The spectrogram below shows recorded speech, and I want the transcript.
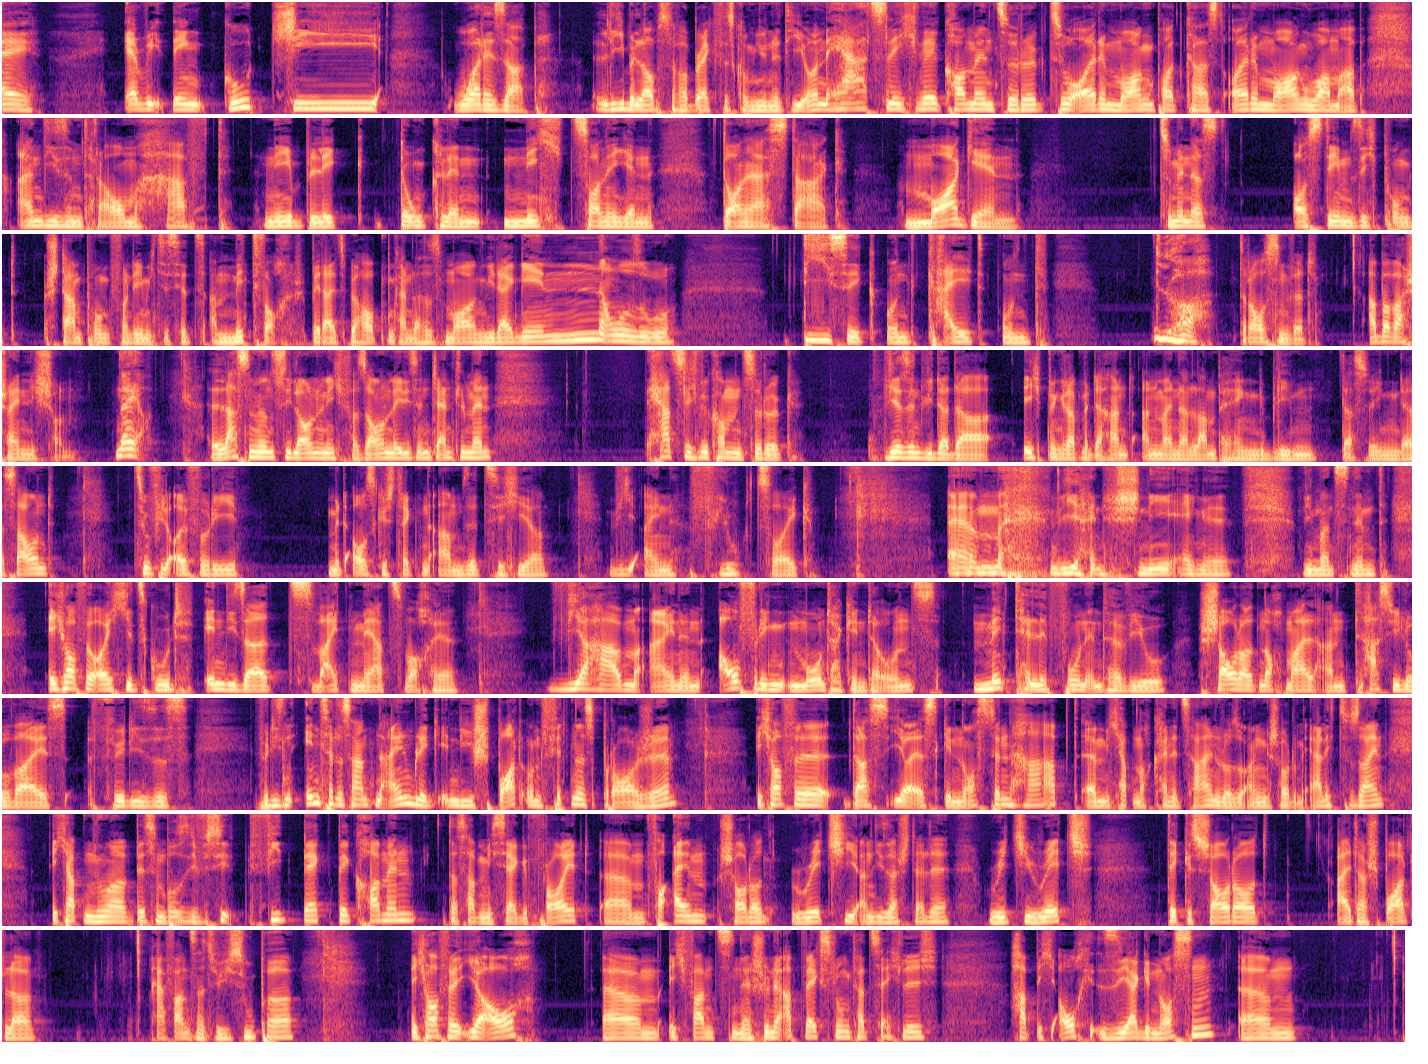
ey, everything Gucci. What is up? Liebe Lobster for Breakfast Community und herzlich willkommen zurück zu eurem Morgen-Podcast, eurem Morgen-Warm-Up an diesem traumhaft neblig, dunklen, nicht sonnigen Donnerstag. Morgen. Zumindest aus dem Sichtpunkt, Standpunkt, von dem ich das jetzt am Mittwoch bereits behaupten kann, dass es morgen wieder genauso diesig und kalt und ja, draußen wird. Aber wahrscheinlich schon. Naja, lassen wir uns die Laune nicht versauen, Ladies and Gentlemen. Herzlich willkommen zurück. Wir sind wieder da. Ich bin gerade mit der Hand an meiner Lampe hängen geblieben. Deswegen der Sound. Zu viel Euphorie. Mit ausgestreckten Armen sitze ich hier wie ein Flugzeug. Ähm, wie ein Schneeengel, wie man es nimmt. Ich hoffe, euch geht's gut in dieser zweiten Märzwoche. Wir haben einen aufregenden Montag hinter uns mit Telefoninterview. Shoutout nochmal an Tassilo Weiß für, dieses, für diesen interessanten Einblick in die Sport- und Fitnessbranche. Ich hoffe, dass ihr es genossen habt. Ähm, ich habe noch keine Zahlen oder so angeschaut, um ehrlich zu sein. Ich habe nur ein bisschen positives Feedback bekommen. Das hat mich sehr gefreut. Ähm, vor allem Shoutout Richie an dieser Stelle. Richie Rich. Dickes Shoutout. Alter Sportler er fand es natürlich super. Ich hoffe, ihr auch. Ähm, ich fand es eine schöne Abwechslung tatsächlich. Habe ich auch sehr genossen. Ähm,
